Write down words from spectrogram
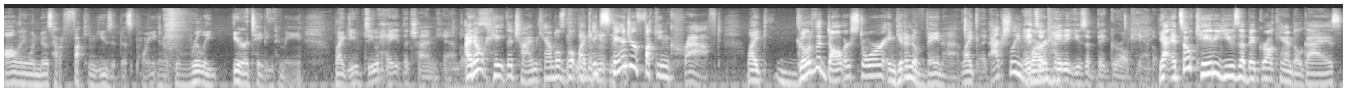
all anyone knows how to fucking use at this point, and it's really irritating to me. Like You do hate the chime candles. I don't hate the chime candles, but like expand your fucking craft. Like go to the dollar store and get a novena. Like, actually It's learn. okay to use a big girl candle. yeah, it's okay to use a big girl candle, guys.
